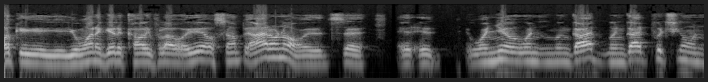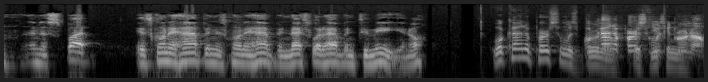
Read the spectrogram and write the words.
lucky. You, you want to get a cauliflower ear or something. I don't know. It's uh, it, it when you when when God when God puts you in in a spot, it's going to happen. It's going to happen. That's what happened to me, you know. What kind of person was Bruno? What kind of person if you was can Bruno?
